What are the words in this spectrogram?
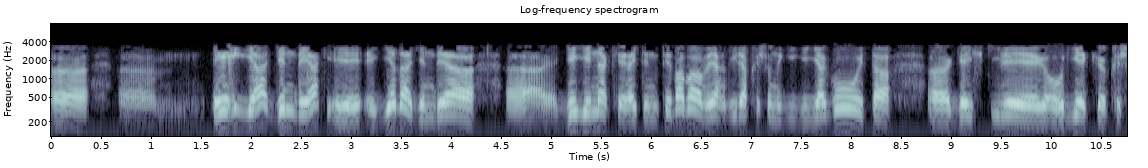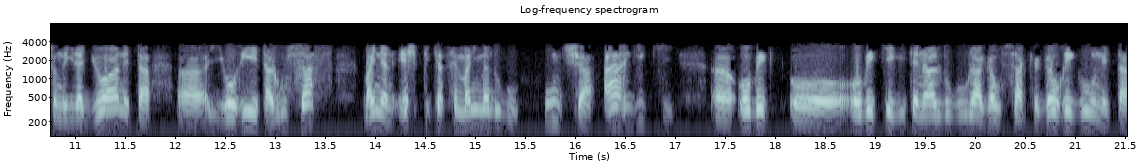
uh, erria, jendeak, e, egia da, jendea uh, gehienak eraiten dute, baba, behar dira presondegi gehiago, eta uh, geizkile horiek presondegi da joan, eta uh, igorri eta luzaz, baina espikatzen mani dugu, untxa, argiki, uh, obek, obeki egiten aldugula gauzak gaur egun, eta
